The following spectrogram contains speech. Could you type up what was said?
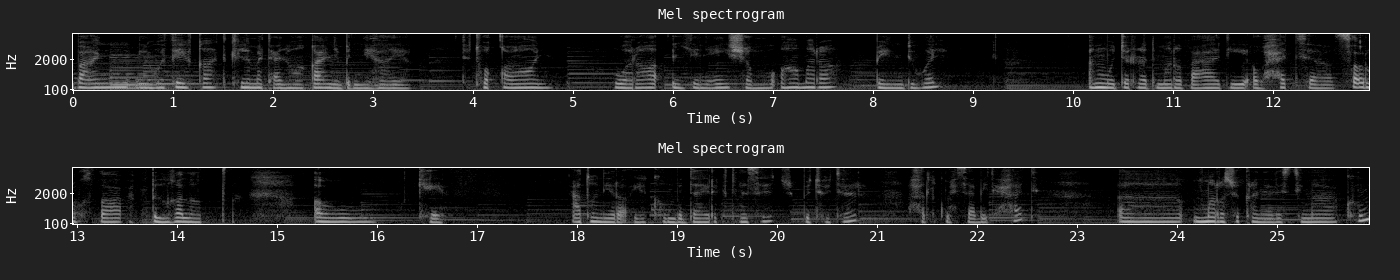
طبعا الوثيقة تكلمت عن واقعنا بالنهاية. تتوقعون وراء اللي نعيشه مؤامرة بين دول؟ أم مجرد مرض عادي أو حتى صاروخ ضاع بالغلط؟ أو كيف؟ أعطوني رأيكم بال direct message بتويتر. أحط لكم حسابي تحت. آه مرة شكرا على استماعكم.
